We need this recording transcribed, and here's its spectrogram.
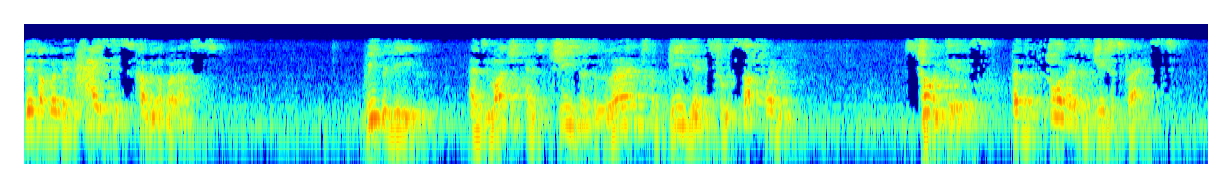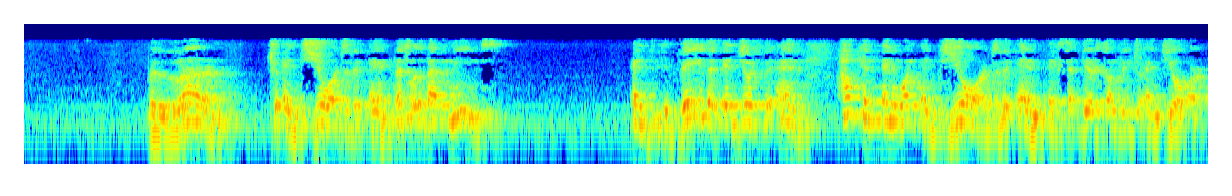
there's not going to be a crisis coming upon us. We believe as much as Jesus learned obedience through suffering, so it is that the followers of Jesus Christ will learn to endure to the end. That's what the Bible means. And they that endure to the end, how can anyone endure to the end except there's something to endure?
